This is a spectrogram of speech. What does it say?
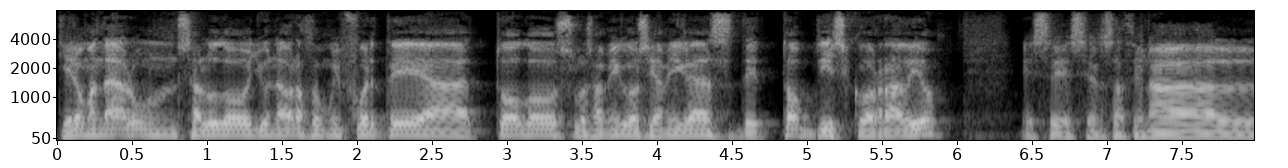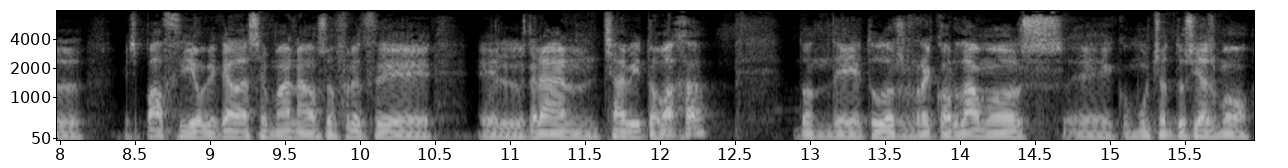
Quiero mandar un saludo y un abrazo muy fuerte a todos los amigos y amigas de Top Disco Radio, ese sensacional espacio que cada semana os ofrece el gran Xavi Tobaja, donde todos recordamos eh, con mucho entusiasmo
